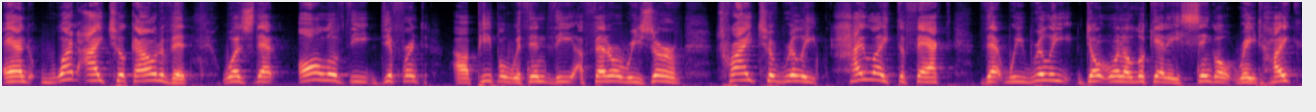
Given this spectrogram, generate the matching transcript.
And what I took out of it was that all of the different uh, people within the Federal Reserve tried to really highlight the fact that we really don't want to look at a single rate hike,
